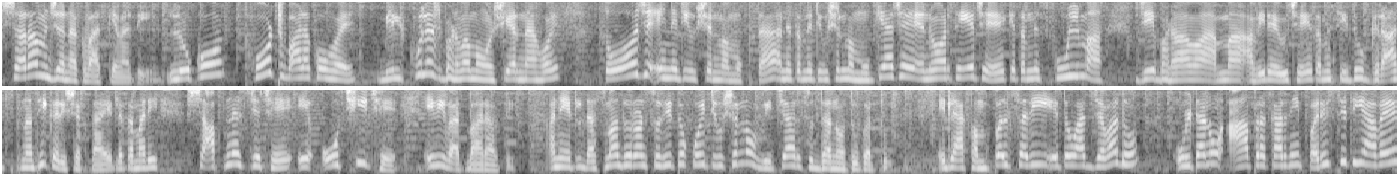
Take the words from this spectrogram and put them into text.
શરમજનક વાત કહેવાતી. લોકો ઠોઠ બાળકો હોય બિલકુલ જ ભણવામાં હોશિયાર ના હોય તો જ એને ટ્યુશનમાં મૂકતા અને તમને ટ્યુશનમાં મૂક્યા છે, એનો અર્થ એ છે કે તમને સ્કૂલમાં જે ભણવામાં આવી રહ્યું છે, તમે સીધું ગ્રાસ્પ નથી કરી શકતા. એટલે તમારી શાર્પનેસ જે છે એ ઓછી છે એવી વાત બહાર આવતી. અને એટલે દસમા ધોરણ સુધી તો કોઈ ટ્યુશનનો વિચાર સુદ્ધા નહોતું કરતું. એટલે આ કમ્પલસરી એ તો વાત જવા દો, ઉલટાનું આ પ્રકારની પરિસ્થિતિ આવે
